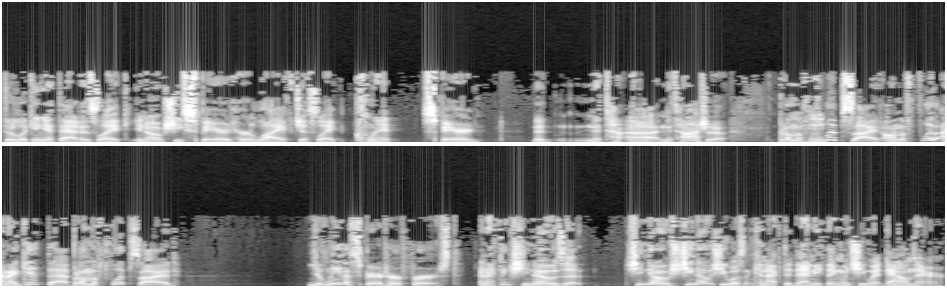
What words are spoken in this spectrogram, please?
They're looking at that as like, you know, she spared her life just like Clint spared Nat- uh, Natasha. But on the flip side, on the flip, and I get that, but on the flip side, Yelena spared her first, and I think she knows it. She knows she knows she wasn't connected to anything when she went down there.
